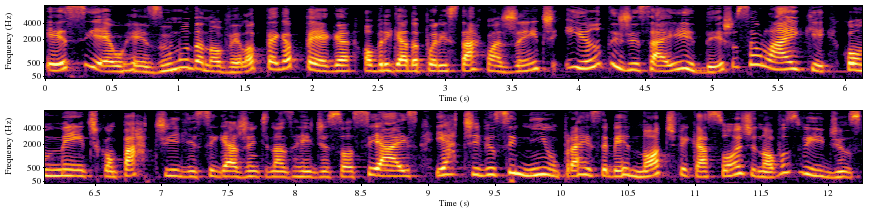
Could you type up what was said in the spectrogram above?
Esse é o resumo da novela Pega Pega. Obrigada por estar com a gente e antes de sair, deixa o seu like, comente, compartilhe, siga a gente nas redes sociais e ative o sininho para receber notificações de novos vídeos.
